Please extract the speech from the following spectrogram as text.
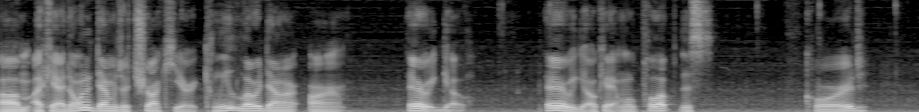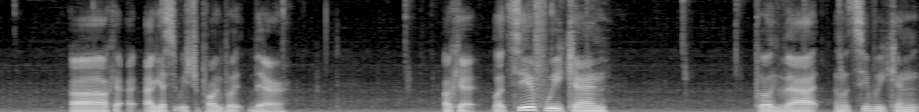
Um, okay, I don't want to damage our truck here. Can we lower down our arm? There we go. There we go. Okay, and we'll pull up this cord. Uh, okay, I, guess we should probably put it there. Okay, let's see if we can go like that, and let's see if we can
